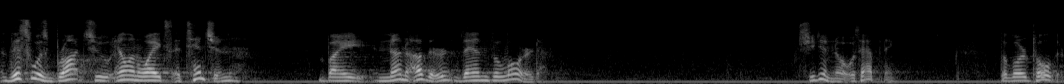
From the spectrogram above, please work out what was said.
this was brought to Ellen White's attention by none other than the Lord. She didn't know what was happening. The Lord told her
